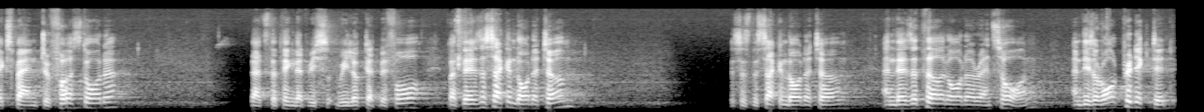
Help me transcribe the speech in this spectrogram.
expand to first order. That's the thing that we, we looked at before. But there's a second order term. This is the second order term and there's a third order, and so on. And these are all predicted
